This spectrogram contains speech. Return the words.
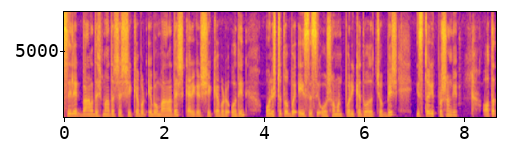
সিলেট বাংলাদেশ মাদ্রাসা শিক্ষা বোর্ড এবং বাংলাদেশ কারিগরি শিক্ষা বোর্ডের অধীন অনুষ্ঠিতব্য এইচএসসি ও সমান পরীক্ষা দু হাজার চব্বিশ স্থগিত প্রসঙ্গে। অর্থাৎ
